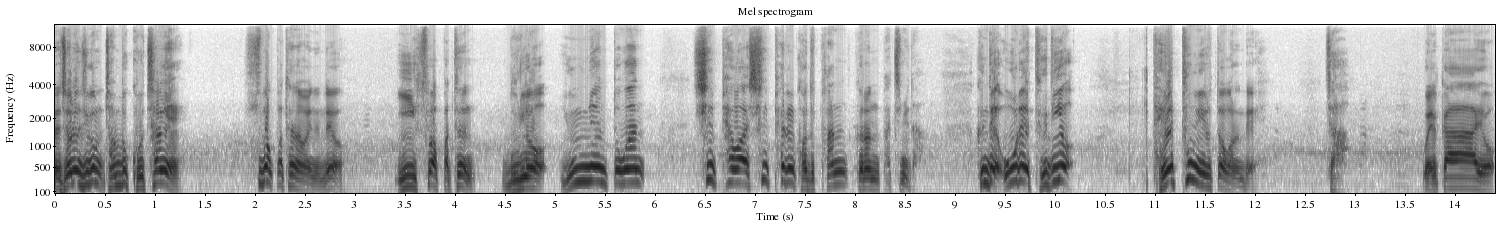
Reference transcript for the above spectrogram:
네, 저는 지금 전북 고창에 수박밭에 나와 있는데요. 이 수박밭은 무려 6년 동안 실패와 실패를 거듭한 그런 밭입니다. 근데 올해 드디어 대풍을 이뤘다고 하는데 자, 왜일까요?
